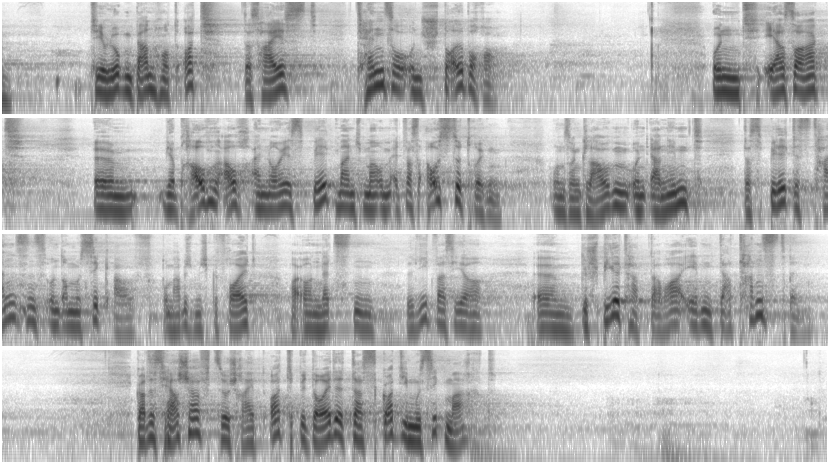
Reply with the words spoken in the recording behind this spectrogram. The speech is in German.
Theologen Bernhard Ott, das heißt Tänzer und Stolperer. Und er sagt, ähm, wir brauchen auch ein neues Bild manchmal, um etwas auszudrücken, unseren Glauben. Und er nimmt das Bild des Tanzens und der Musik auf. Darum habe ich mich gefreut bei eurem letzten Lied, was ihr ähm, gespielt habt. Da war eben der Tanz drin. Gottes Herrschaft, so schreibt Ott, bedeutet, dass Gott die Musik macht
